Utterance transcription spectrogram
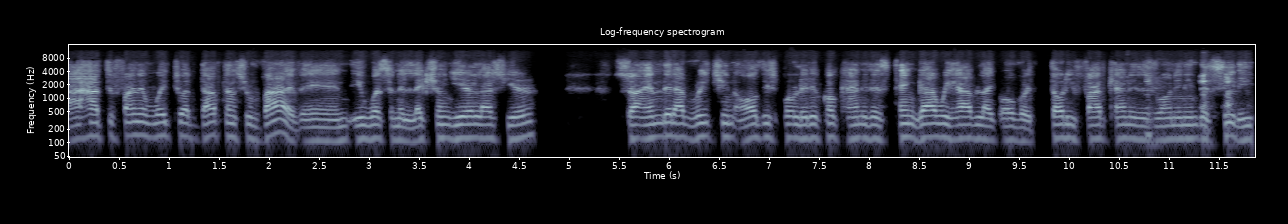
I had to find a way to adapt and survive. And it was an election year last year. So I ended up reaching all these political candidates. Thank God we have like over 35 candidates running in the city.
